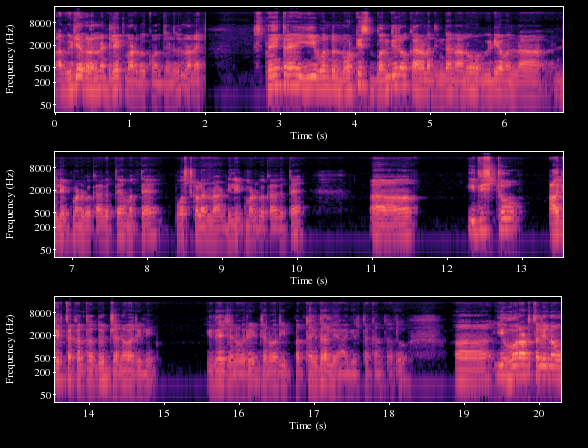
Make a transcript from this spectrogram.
ಆ ವಿಡಿಯೋಗಳನ್ನು ಡಿಲೀಟ್ ಮಾಡಬೇಕು ಅಂತ ಹೇಳಿದ್ರು ನಾನು ಸ್ನೇಹಿತರೆ, ಈ ಒಂದು ನೋಟಿಸ್ ಬಂದಿರೋ ಕಾರಣದಿಂದ ನಾನು ವಿಡಿಯೋವನ್ನು ಡಿಲೀಟ್ ಮಾಡಬೇಕಾಗತ್ತೆ, ಮತ್ತು ಪೋಸ್ಟ್ಗಳನ್ನು ಡಿಲೀಟ್ ಮಾಡಬೇಕಾಗತ್ತೆ. ಇದಿಷ್ಟು ಆಗಿರ್ತಕ್ಕಂಥದ್ದು ಜನವರಿಲಿ. ಇದೇ ಜನವರಿ ಜನವರಿ ಇಪ್ಪತ್ತೈದರಲ್ಲಿ ಆಗಿರ್ತಕ್ಕಂಥದ್ದು. ಈ ಹೋರಾಟದಲ್ಲಿ ನಾವು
